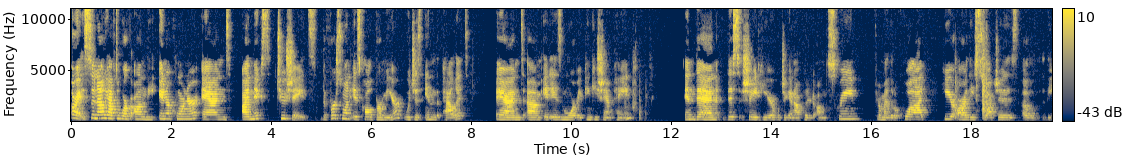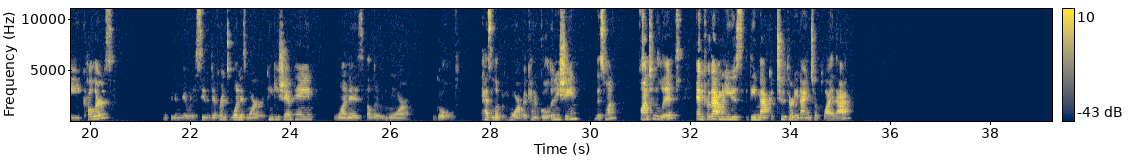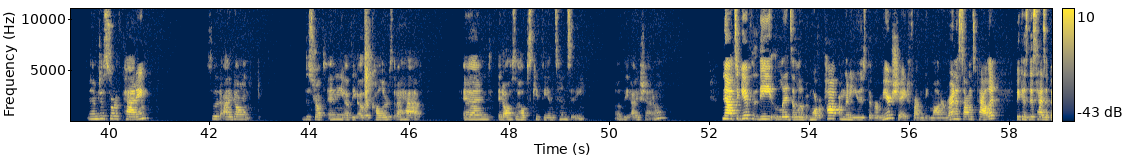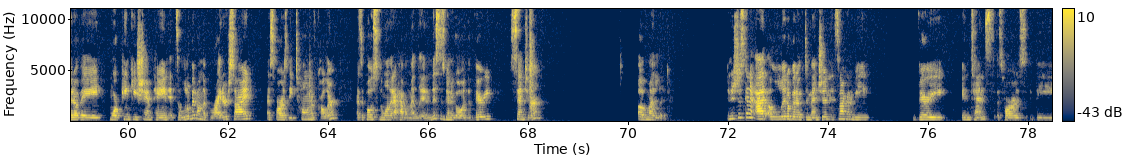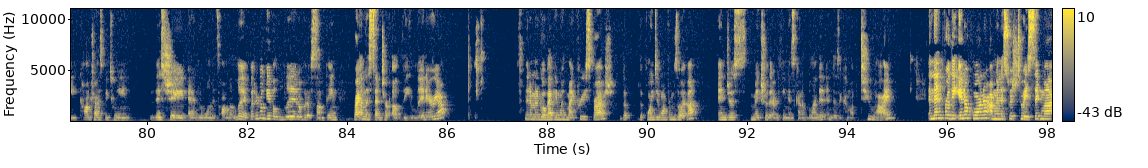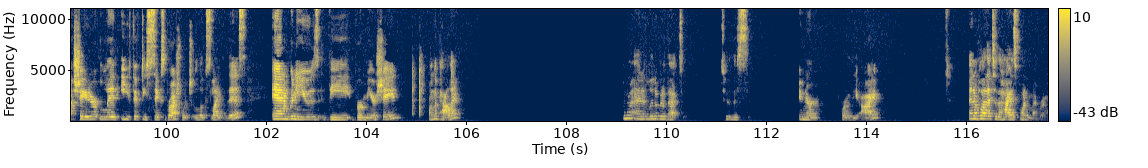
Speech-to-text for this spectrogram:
All right, so now we have to work on the inner corner and I mix two shades. The first one is called Vermeer, which is in the palette, and um, it is more of a pinky champagne. And then this shade here, which again, I'll put it on the screen from my little quad. Here are the swatches of the colors if you're going to be able to see the difference. One is more of a pinky champagne, one is a little bit more gold. It has a little bit more of a kind of goldeny sheen, this one, onto the lid. And for that, I'm going to use the MAC 239 to apply that. And I'm just sort of patting so that I don't disrupt any of the other colors that I have. And it also helps keep the intensity of the eyeshadow. Now to give the lids a little bit more of a pop, I'm going to use the Vermeer shade from the Modern Renaissance palette because this has a bit of a more pinky champagne. It's a little bit on the brighter side as far as the tone of color as opposed to the one that I have on my lid. And this is going to go in the very center of my lid. And it's just going to add a little bit of dimension. It's not going to be very intense as far as the contrast between this shade and the one that's on the lid, but it'll give a little bit of something right on the center of the lid area. Then I'm going to go back in with my crease brush, the, the pointed one from Zoeva, and just make sure that everything is kind of blended and doesn't come up too high. And then for the inner corner, I'm going to switch to a Sigma Shader Lid E56 brush, which looks like this. And I'm going to use the Vermeer shade from the palette. I'm going to add a little bit of that to this inner part of the eye and apply that to the highest point of my brow.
